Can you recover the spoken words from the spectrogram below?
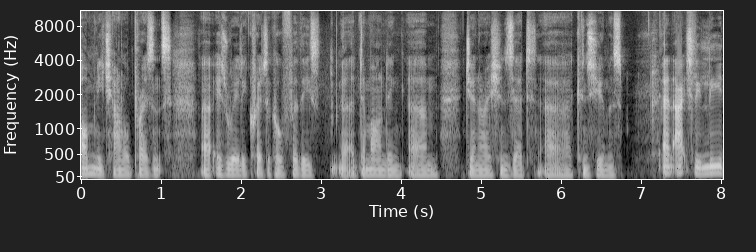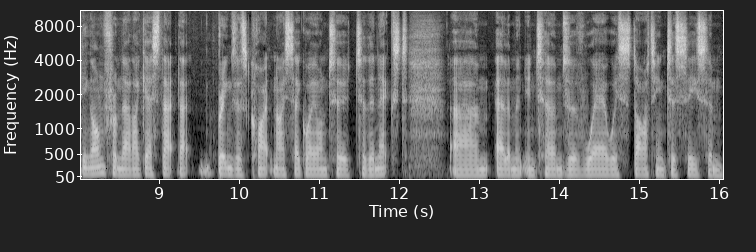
omni-channel presence, uh, is really critical for these uh, demanding um, Generation Z uh, consumers. And actually, leading on from that, I guess that, that brings us quite a nice segue on to, to the next um, element in terms of where we're starting to see some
